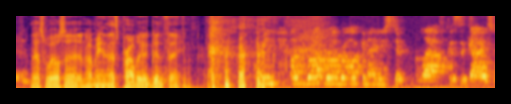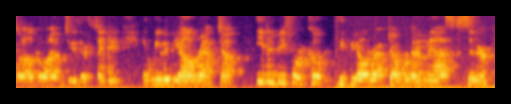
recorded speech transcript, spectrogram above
it. That's well said. I mean, that's probably a good thing. I mean, uh, Rob, Rob Rock and I used to laugh because the guys would all go out and do their thing, and we would be all wrapped up even before COVID, we'd be all wrapped up with our masks and our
